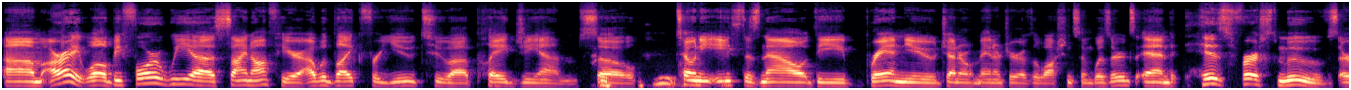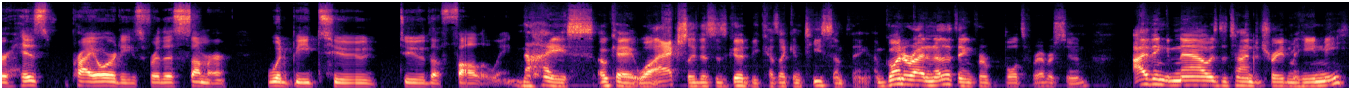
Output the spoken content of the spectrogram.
Um, all right. Well, before we uh, sign off here, I would like for you to uh, play GM. So Tony East is now the brand new general manager of the Washington Wizards, and his first moves or his priorities for this summer would be to do the following. Nice. Okay. Well, actually, this is good because I can tease something. I'm going to write another thing for Bullets Forever soon. I think now is the time to trade Mahinmi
